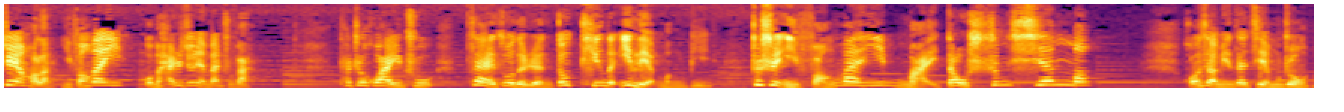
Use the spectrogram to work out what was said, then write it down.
这样好了，以防万一，我们还是九点半出发。”他这话一出，在座的人都听得一脸懵逼。这是以防万一买到生鲜吗？黄晓明在节目中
